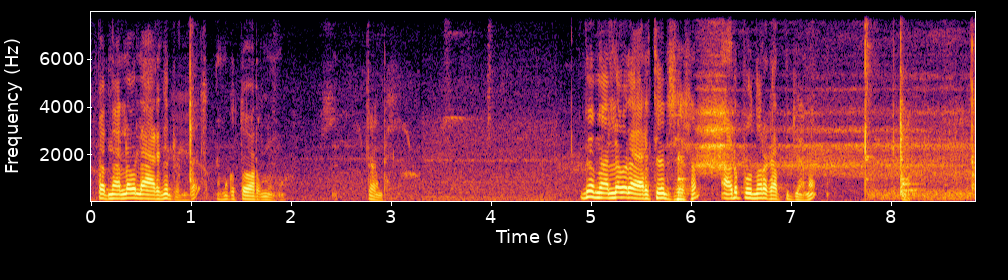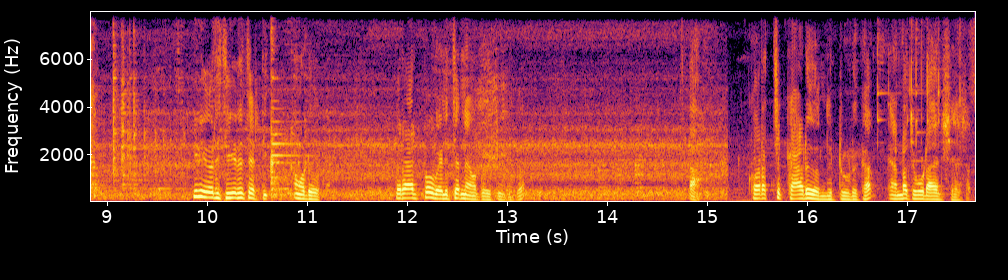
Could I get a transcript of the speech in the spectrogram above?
ഇപ്പം നല്ലപോലെ അരഞ്ഞിട്ടുണ്ട് നമുക്ക് തുറന്നു വേണ്ടേ ഇത് നല്ലപോലെ അരച്ചതിന് ശേഷം അടുപ്പൊന്നര കത്തിക്കുകയാണ്. ഇനി ഒരു ചീരച്ചട്ടി അങ്ങോട്ട് വെക്കാം. ഒരല്പം വെളിച്ചെണ്ണ അങ്ങോട്ട് വെച്ച് കൊടുക്കാം. ആ കുറച്ച് കാട് വന്നിട്ട് കൊടുക്കാം എണ്ണ ചൂടായതിന് ശേഷം.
